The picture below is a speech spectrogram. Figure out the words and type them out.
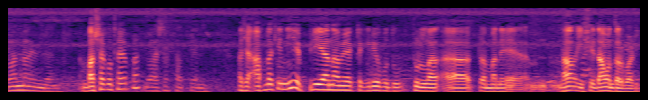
আমার নাম ইমরান। বাসা কোথায় আপনার? বাসা সাতিয়ানি আচ্ছা আপনাকে নিয়ে প্রিয়া নামে একটা গৃহবধূ তুলনা মানে সে দামোদর বাড়ি।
